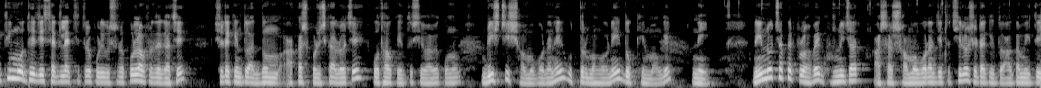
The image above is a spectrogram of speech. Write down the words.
ইতিমধ্যে যে স্যাটেলাইট চিত্র পরিবেশনা করলাম আপনাদের কাছে, সেটা কিন্তু একদম আকাশ পরিষ্কার রয়েছে, কোথাও কিন্তু সেভাবে কোনো বৃষ্টির সম্ভাবনা নেই, উত্তরবঙ্গ নেই, দক্ষিণবঙ্গে নেই। নিম্নচাপের প্রভাবে ঘূর্ণিঝড় আসার সম্ভাবনা যেটা ছিল, সেটা কিন্তু আগামীতে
